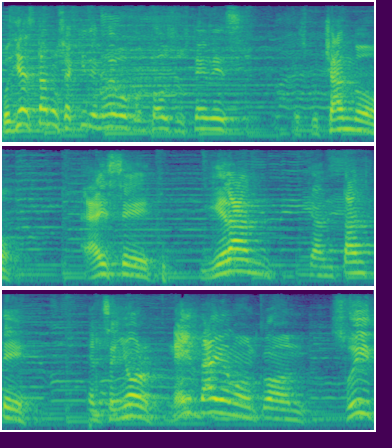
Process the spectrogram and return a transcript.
Pues ya estamos aquí de nuevo con todos ustedes, escuchando a ese gran cantante, el señor Neil Diamond con Sweet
